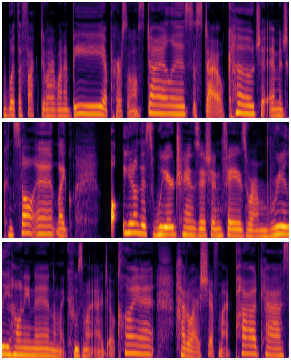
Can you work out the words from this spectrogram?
what the fuck do I want to be? A personal stylist, a style coach, an image consultant, like you know this weird transition phase where I'm really honing in on like who's my ideal client? How do I shift my podcast?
